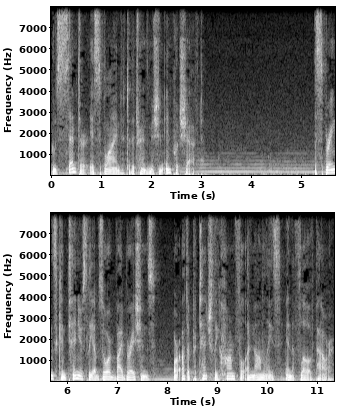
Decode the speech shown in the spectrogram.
whose center is splined to the transmission input shaft. The springs continuously absorb vibrations or other potentially harmful anomalies in the flow of power.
